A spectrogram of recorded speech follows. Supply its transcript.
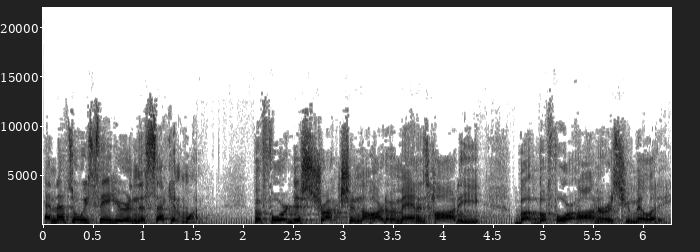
And that's what we see here in the second one. Before destruction, the heart of a man is haughty, but before honor is humility.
